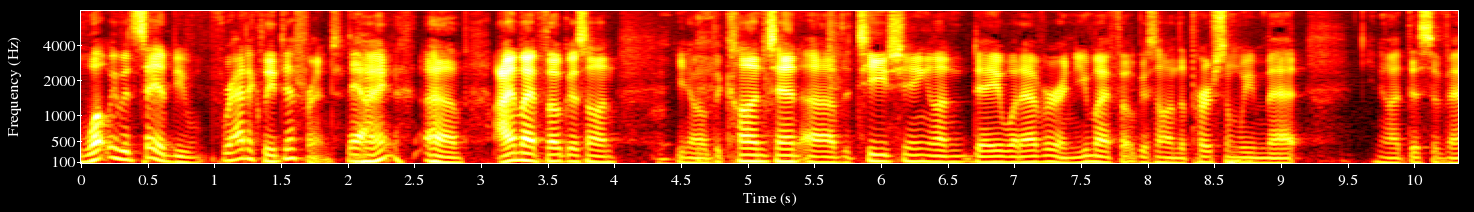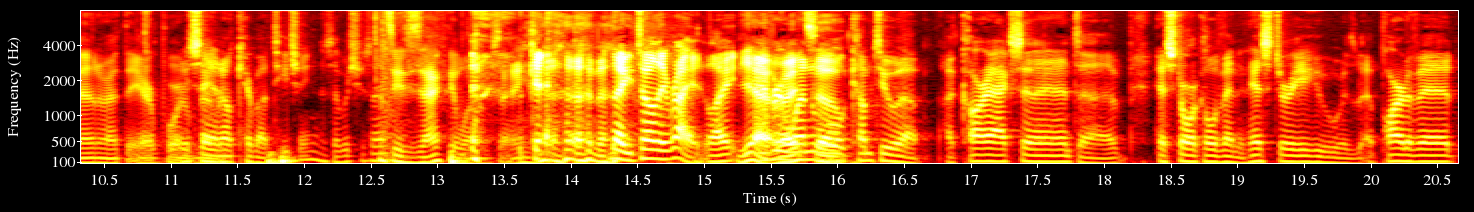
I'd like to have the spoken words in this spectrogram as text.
what we would say would be radically different, yeah. right? Um, I might focus on, you know, the content of the teaching on day whatever, and you might focus on the person we met, you know, at this event or at the airport. You're saying I don't care about teaching? Is that what you're saying? That's exactly what I'm saying. no. no. you're totally right. Like yeah, everyone right? so, will come to a, a car accident, a historical event in history, who was a part of it,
